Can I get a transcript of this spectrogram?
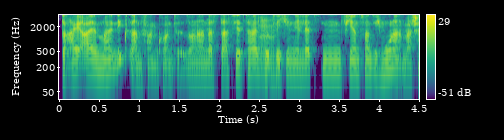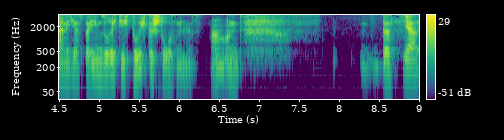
drei Alben halt nichts anfangen konnte, sondern dass das jetzt halt mhm. wirklich in den letzten 24 Monaten wahrscheinlich erst bei ihm so richtig durchgestoßen ist. Ne? Und das ja,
